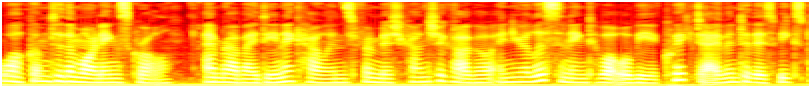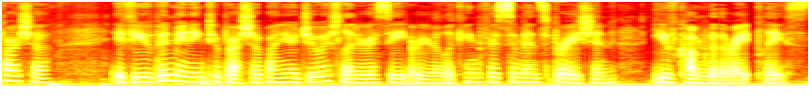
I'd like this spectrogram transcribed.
Welcome to the Morning Scroll. I'm Rabbi Deena Cowans from Mishkan, Chicago, and you're listening to what will be a quick dive into this week's Parsha. If you've been meaning to brush up on your Jewish literacy or you're looking for some inspiration, you've come to the right place.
